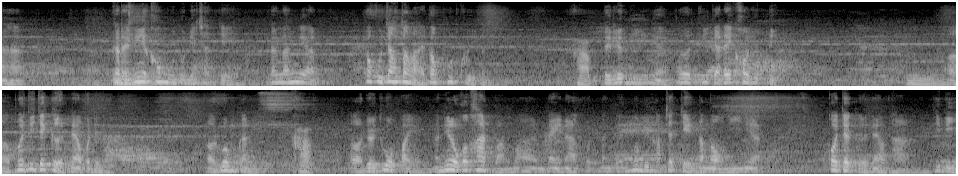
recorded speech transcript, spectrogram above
นะฮะขณะนี้ข้อมูลตรงนี้ชัดเจน ดังนั้นเนี่ยพระคุณเจ้าทั้งหลายต้องพูดคุยกันครับ ในเรื่องนี้เนี่ยเพื่อที่จะได้ข้อยุติอืมเอ่อเพื่อที่จะเกิดแนวปฏิบัติเอ่อร่วมกันครับเอ่อโดยทั่วไป อันนี้เราก็คาดหวังว่าในอนาคตนั้นเมื่อมีความชัดเจนตำนองนี้เนี่ยก็จะเกิดแนวทางที่ดี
